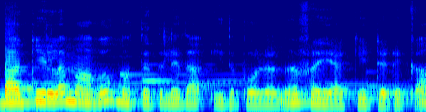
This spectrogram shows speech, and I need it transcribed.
ബാക്കിയുള്ള മാവ് മൊത്തത്തിൽ ഇതാ ഇതുപോലെ ഒന്ന് ഫ്രൈ ആക്കിയിട്ടെടുക്കുക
